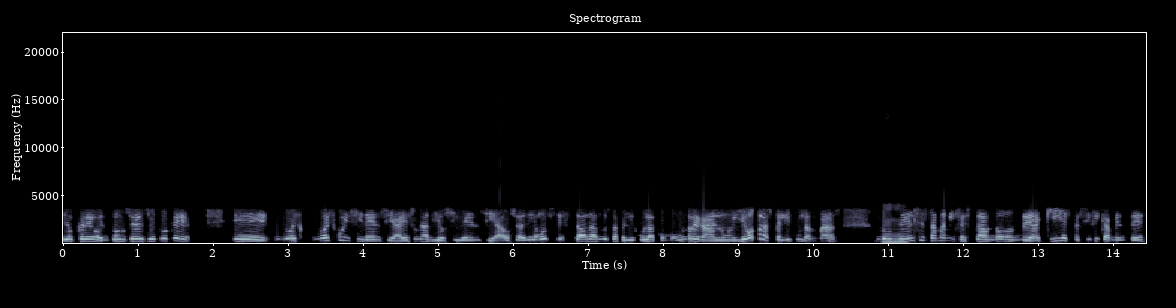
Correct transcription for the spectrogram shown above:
yo creo. Entonces, yo creo que eh, no es no es coincidencia, es una diosidencia. O sea, Dios está dando esta película como un regalo y otras películas más, donde. Él se está manifestando, donde aquí específicamente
